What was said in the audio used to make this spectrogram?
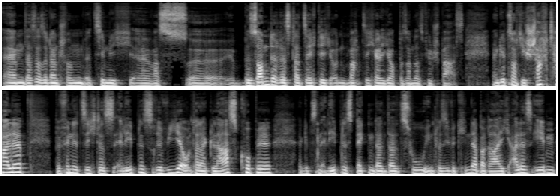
Ähm, das ist also dann schon ziemlich äh, was äh, Besonderes tatsächlich und macht sicherlich auch besonders viel Spaß. Dann gibt's noch die Schachthalle, befindet sich das Erlebnisrevier unter einer Glaskuppel. Da gibt's ein Erlebnisbecken dann dazu, inklusive Kinderbereich. Alles eben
